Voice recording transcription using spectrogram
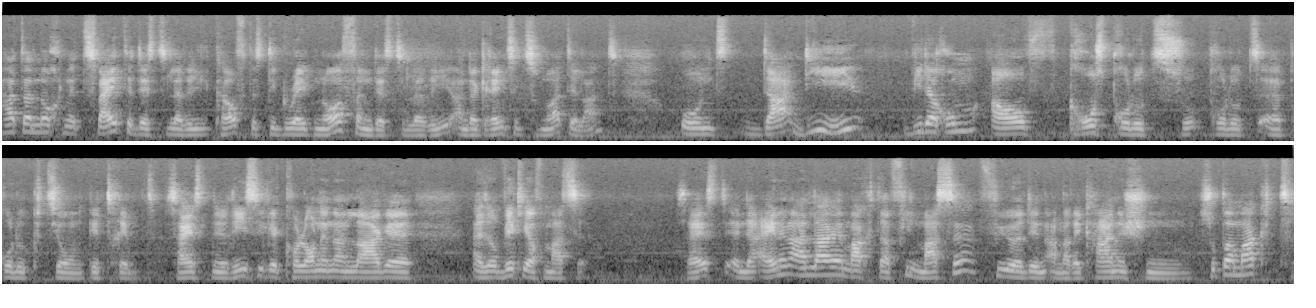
hat er noch eine zweite Destillerie gekauft, das ist die Great Northern Destillerie an der Grenze zu Nordirland. Und da die wiederum auf Großproduktion Produ äh, getrimmt. Das heißt, eine riesige Kolonnenanlage, also wirklich auf Masse. Das heißt, in der einen Anlage macht er viel Masse für den amerikanischen Supermarkt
